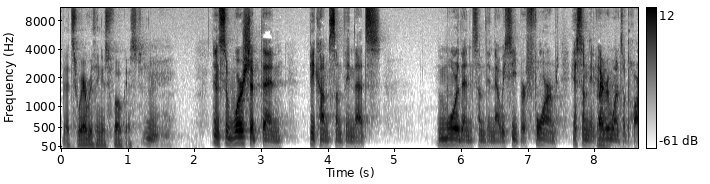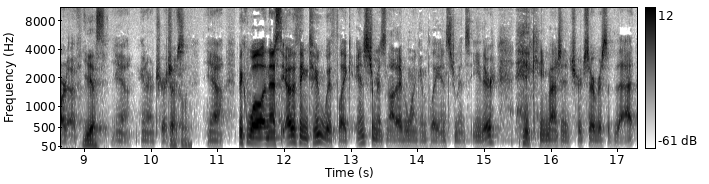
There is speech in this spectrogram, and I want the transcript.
that's where everything is focused. Mm-hmm. And so worship then becomes something that's more than something that we see performed. is something right. everyone's a part of. Yes. Yeah, in our churches. Definitely. Yeah. Well, and that's the other thing too with like instruments. Not everyone can play instruments either. can you imagine a church service of that?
